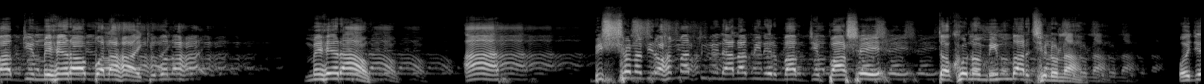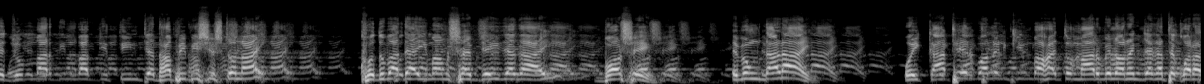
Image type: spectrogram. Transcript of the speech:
বাবজি মেহরাব বলা হয়। কি বলা হয়? মেহরাব। আর বিশ্বনবী রহমাতুল্লিল আলমিনের বাবজি পাশে তখনও মিম্বার ছিল না। ওই যে জুম্মার দিন বাবজি তিনটে ধাপি বিশিষ্ট নাই। খুদবা দেয় ইমাম সাহেব যেই জায়গায় বসে এবং দাঁড়ায়। ওই কাঠের বলেন কিংবা হয়তো মার্বেল অনেক জায়গাতে করা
